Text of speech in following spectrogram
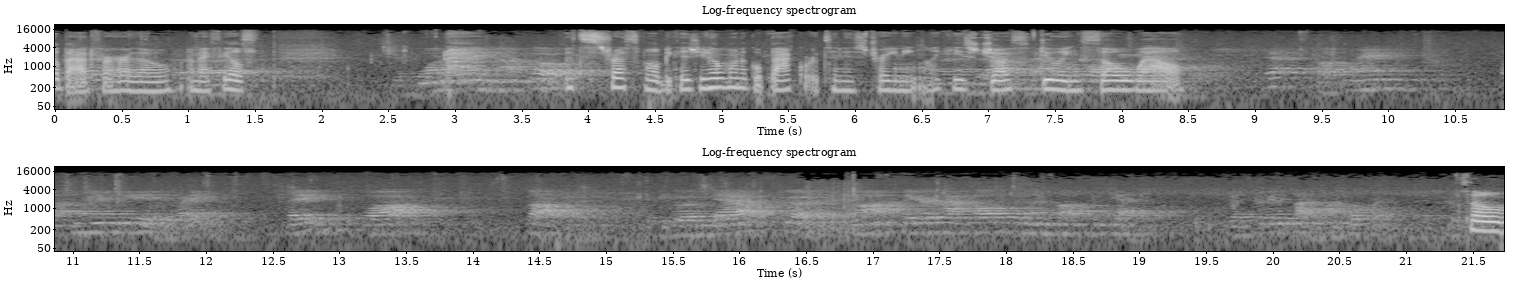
Feel bad for her though, and I feel it's stressful because you don't want to go backwards in his training. Like he's just doing so well. So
